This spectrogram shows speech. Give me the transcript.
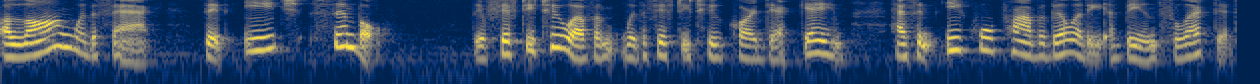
along with the fact that each symbol there are 52 of them with a 52 card deck game, has an equal probability of being selected.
